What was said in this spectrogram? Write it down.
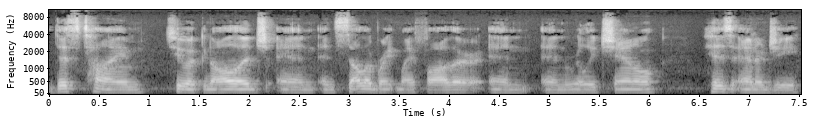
this time to acknowledge and and celebrate my father and and really channel his energy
